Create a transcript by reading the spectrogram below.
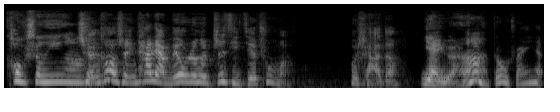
靠声音啊。全靠声音，他俩没有任何肢体接触吗？或啥的？演员啊，都是专业。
